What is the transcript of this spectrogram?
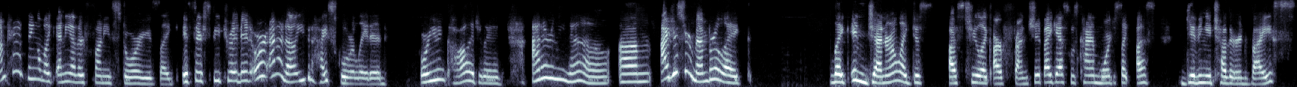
I'm trying to think of like any other funny stories, like if they're speech related or I don't know, even high school related or even college related. I don't really know. Um, I just remember like like in general, like just us two, like our friendship, I guess, was kind of more just like us giving each other advice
